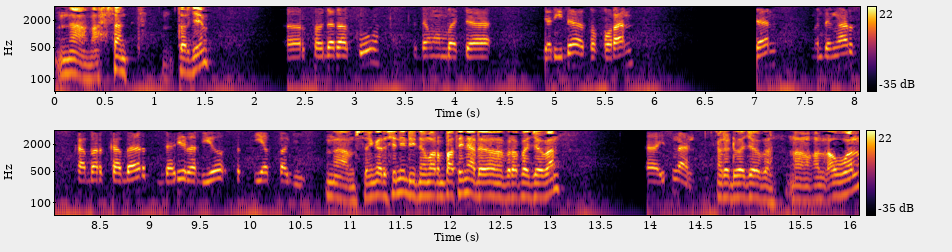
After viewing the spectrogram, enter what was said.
نعم أحسنت ترجم Eh, saudaraku sedang membaca jarida atau koran dan mendengar kabar-kabar dari radio setiap pagi. نعم sehingga di sini di nomor 4 ini ada berapa jawaban Eh, Eh, isnan. Ada dua jawaban. Nah, al-awwal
